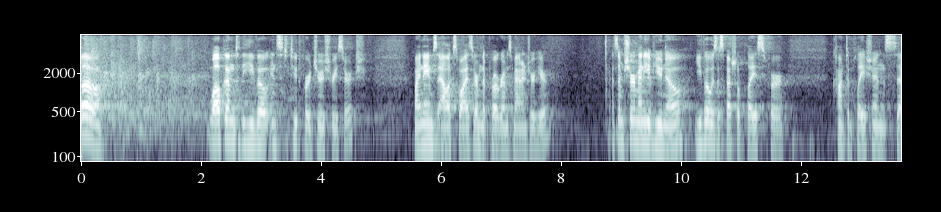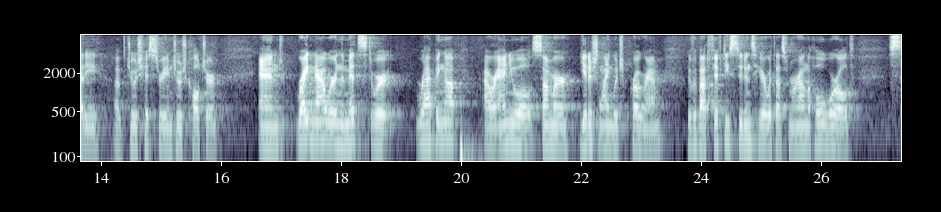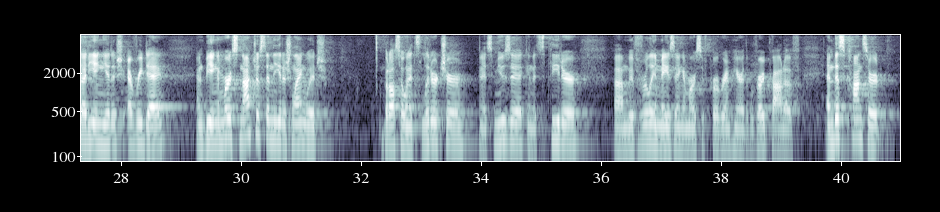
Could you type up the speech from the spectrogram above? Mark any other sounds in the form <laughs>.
Hello. Welcome to the YIVO Institute for Jewish Research. My name is Alex Weiser. I'm the programs manager here. As I'm sure many of you know, YIVO is a special place for contemplation, study of Jewish history and Jewish culture. And right now we're in the midst, we're wrapping up our annual summer Yiddish language program. We have about 50 students here with us from around the whole world studying Yiddish every day and being immersed not just in the Yiddish language, but also in its literature, in its music, in its theater. Um, we have a really amazing immersive program here that we're very proud of. And this concert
